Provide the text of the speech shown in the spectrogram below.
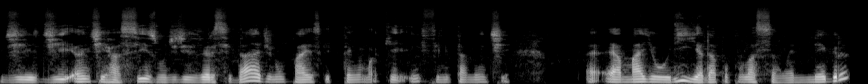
de, de antirracismo, de diversidade, num país que tem uma que infinitamente é, é a maioria da população é negra?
